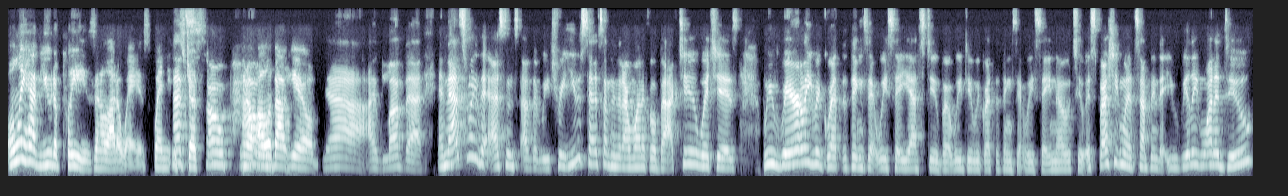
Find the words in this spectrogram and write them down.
only have you to please in a lot of ways when that's it's just so you know all about you. Yeah i love that. And that's really the essence of the retreat. You said something that i want to go back to which is we rarely regret the things that we say yes to but we do regret the things that we say no to especially when it's something that you really want to do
